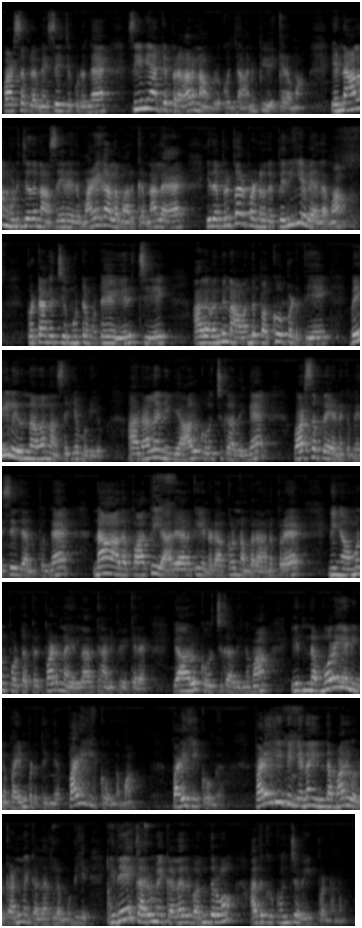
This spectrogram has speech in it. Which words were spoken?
வாட்ஸ்அப்பில் மெசேஜ் கொடுங்க. சீனியாரிட்டி பிரகாரம் நான் உங்களுக்கு கொஞ்சம் அனுப்பி வைக்கிறேம்மா. என்னால் முடிஞ்சதை நான் செய்கிறேன் இது மழை காலமாக இதை ப்ரிப்பேர் பண்ணுறது பெரிய வேலைம்மா. கொட்டாங்குச்சி மூட்டை மூட்டையை எரித்து அதை வந்து நான் வந்து பக்குவப்படுத்தி வெயில் இருந்தால் தான் நான் செய்ய முடியும். அதனால் நீங்கள் யாரும் கோச்சிக்காதீங்க. வாட்ஸ்அப்பில் எனக்கு மெசேஜ் அனுப்புங்க. நான் அதை பார்த்து யார் யாருக்கும் என்னோட அக்கௌண்ட் நம்பரை அனுப்புகிறேன் நீங்கள் அமௌண்ட் போட்ட பிற்பாடு நான் எல்லாருக்கும் அனுப்பி வைக்கிறேன். யாரும் கோச்சிக்காதீங்கம்மா. இந்த முறையை நீங்கள் பயன்படுத்திங்க. பழகிக்கோங்கம்மா. பழகிக்கோங்க. பழகிட்டீங்கன்னா இந்த மாதிரி ஒரு கண்மை கலர்ல முடியும் இதே கருமை கலர் வந்துரும். அதுக்கு கொஞ்சம் வெயிட் பண்ணணும்.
